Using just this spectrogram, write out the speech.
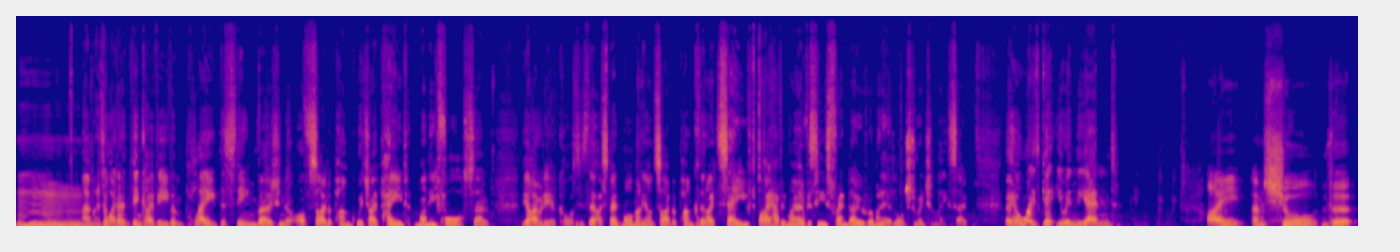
Hmm. Um, so I don't think I've even played the Steam version of Cyberpunk, which I paid money for. So the irony, of course, is that I've spent more money on Cyberpunk than I'd saved by having my overseas friend over when it launched originally. So they always get you in the end. I am sure that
